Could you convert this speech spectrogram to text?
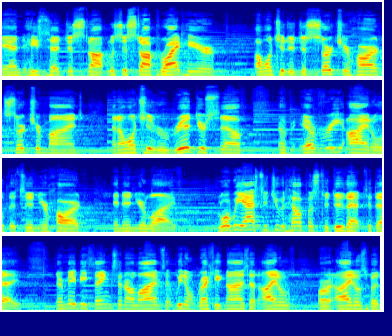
And he said, just stop. Let's just stop right here I want you to just search your heart, search your mind, and I want you to rid yourself of every idol that's in your heart and in your life. Lord, we ask that you would help us to do that today. There may be things in our lives that we don't recognize that idols are idols, but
